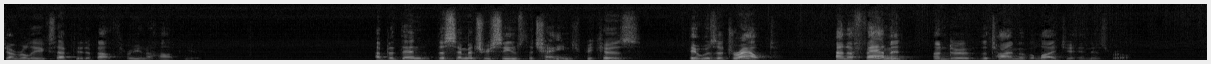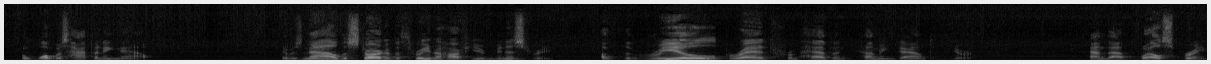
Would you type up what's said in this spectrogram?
Generally accepted about three and a half years. Uh, but then the symmetry seems to change because it was a drought and a famine under the time of Elijah in Israel. But what was happening now? It was now the start of a three and a half year ministry of the real bread from heaven coming down to the earth. And that wellspring,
